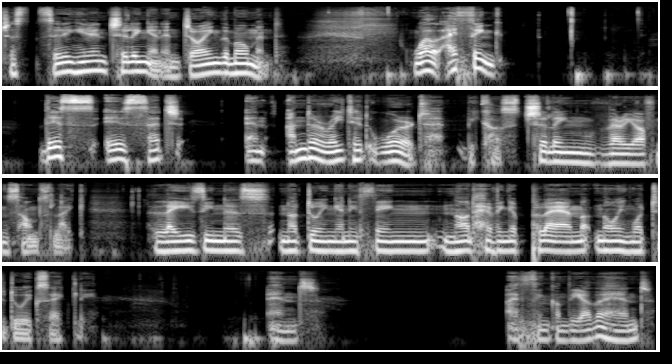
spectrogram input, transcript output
Just sitting here and chilling and enjoying the moment. Well, I think this is such an underrated word because chilling very often sounds like laziness, not doing anything, not having a plan, not knowing what to do exactly. And I think, on the other hand,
